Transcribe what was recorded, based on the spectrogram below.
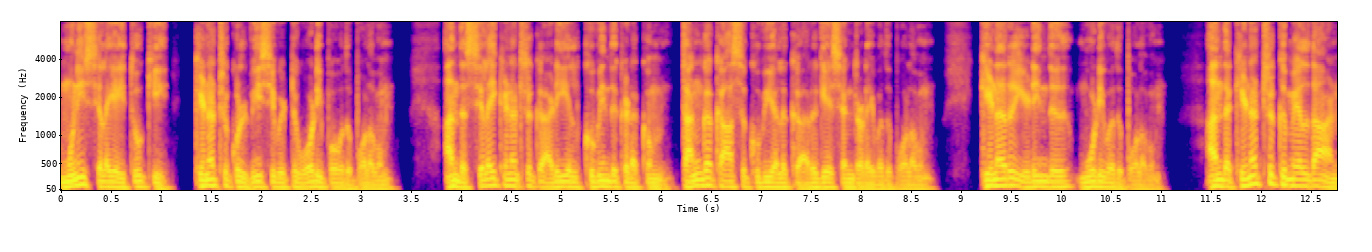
முனி சிலையை தூக்கி கிணற்றுக்குள் வீசிவிட்டு ஓடிப்போவது போலவும் அந்த சிலை கிணற்றுக்கு அடியில் குவிந்து கிடக்கும் தங்க காசு குவியலுக்கு அருகே சென்றடைவது போலவும் கிணறு இடிந்து மூடிவது போலவும் அந்த கிணற்றுக்கு மேல்தான்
